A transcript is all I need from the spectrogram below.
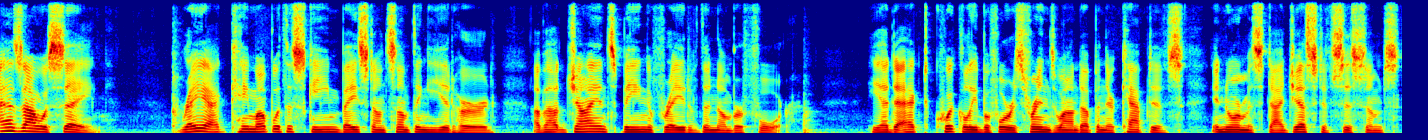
As I was saying, Rayak came up with a scheme based on something he had heard about giants being afraid of the number four. He had to act quickly before his friends wound up in their captives' enormous digestive systems.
